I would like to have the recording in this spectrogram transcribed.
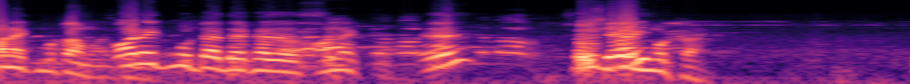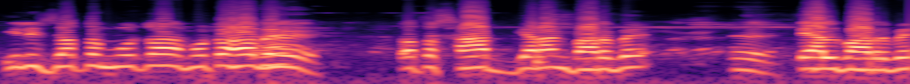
অনেক মোটা মাছ অনেক মোটা দেখা যাচ্ছে। অনেক। সেই মোটা। ইলিশ যত মোটা মোটা হবে হ্যাঁ। তত স্বাদ গ্যারান বাড়বে হ্যাঁ। তেল বাড়বে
